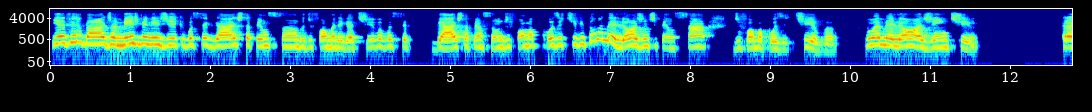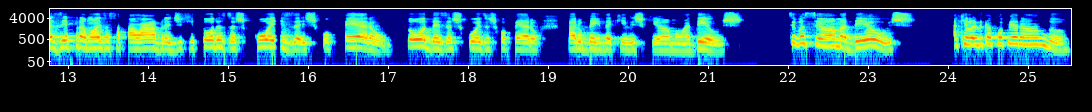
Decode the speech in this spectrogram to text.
E é verdade, a mesma energia que você gasta pensando de forma negativa, você gasta pensando de forma positiva. Então, não é melhor a gente pensar de forma positiva? Não é melhor a gente trazer para nós essa palavra de que todas as coisas cooperam, todas as coisas cooperam para o bem daqueles que amam a Deus? Se você ama a Deus, aquilo ali está cooperando.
